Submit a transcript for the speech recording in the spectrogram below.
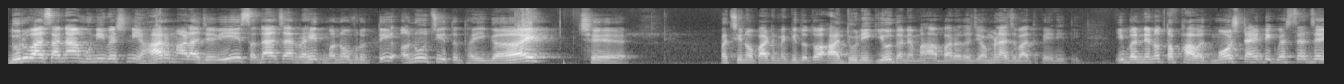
દુર્વાસાના મુનિવેશની હારમાળા જેવી સદાચાર રહિત મનોવૃત્તિ અનુચિત થઈ ગઈ છે. પછીનો પાઠ મેં કીધું તો આધુનિક યુદ્ધ અને મહાભારત હજી હમણાં જ વાત કરી હતી. એ બંનેનો તફાવત મોસ્ટ ટાइम पे क्वेश्चन है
